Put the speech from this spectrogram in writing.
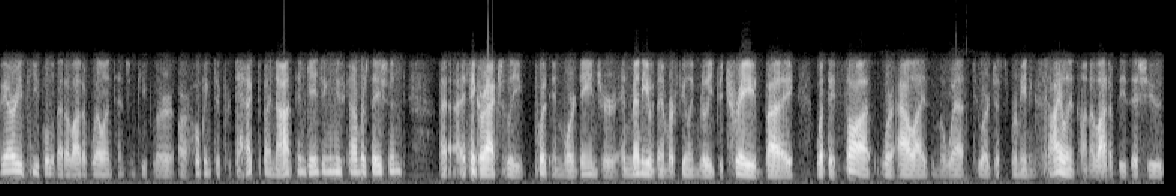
very people that a lot of well-intentioned people are, are hoping to protect by not engaging in these conversations, I, think are actually put in more danger, and many of them are feeling really betrayed by what they thought were allies in the West who are just remaining silent on a lot of these issues.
